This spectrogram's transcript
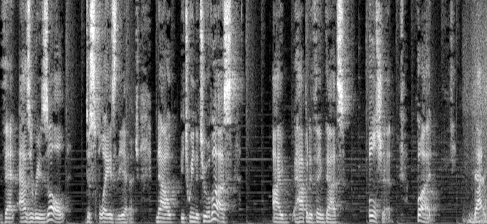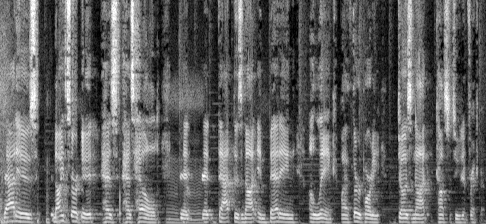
that as a result displays the image. Now, between the two of us, I happen to think that's bullshit. But that that is Ninth Circuit has has held mm-hmm. that, that that does not embedding a link by a third party does not constitute infringement.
